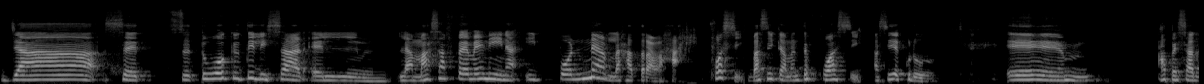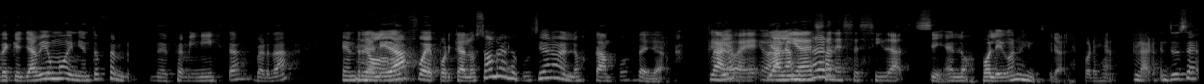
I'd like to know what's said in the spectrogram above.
ya se, se tuvo que utilizar el- la masa femenina y ponerlas a trabajar. Fue así, básicamente fue así, así de crudo. Em, a pesar de que ya había un movimiento fem- de feminista, ¿verdad? En No. realidad fue porque a los hombres los pusieron en los campos de guerra. Claro, eh, y había esa mujer- necesidad. Sí, en los polígonos industriales, por ejemplo. Claro. Entonces,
